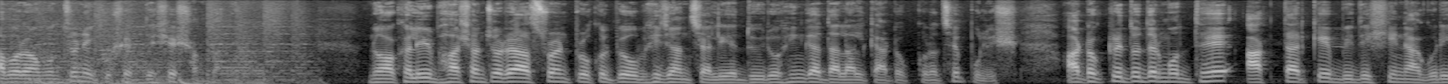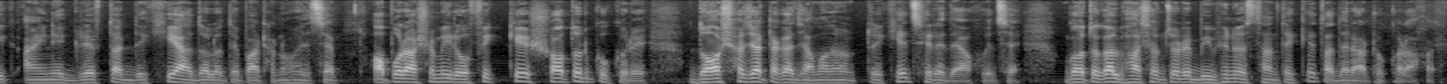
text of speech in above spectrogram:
আবার আমন্ত্রণ একুশের দেশের সংবাদে। নোয়াখালীর ভাষাঞ্চলে আশ্রয়ণ প্রকল্পে অভিযান চালিয়ে দুই রোহিঙ্গা দালালকে আটক করেছে পুলিশ। আটককৃতদের মধ্যে আক্তারকে বিদেশি নাগরিক আইনে গ্রেফতার দেখিয়ে আদালতে পাঠানো হয়েছে। অপর আসামি রফিককে সতর্ক করে দশ হাজার টাকা জামানত রেখে ছেড়ে দেওয়া হয়েছে। গতকাল ভাষাঞ্চলের বিভিন্ন স্থান থেকে তাদের আটক করা হয়।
